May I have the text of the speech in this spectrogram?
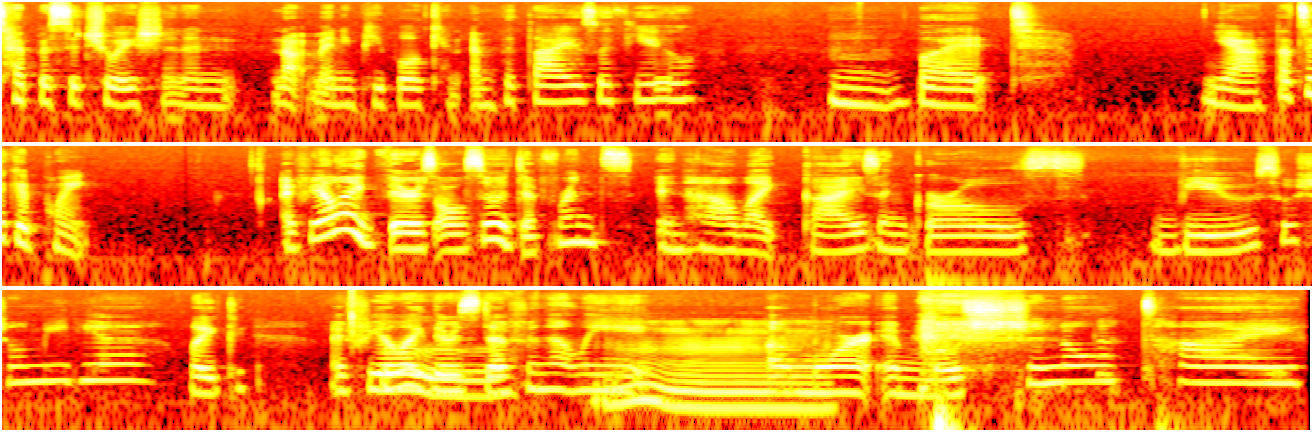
type of situation and not many people can empathize with you. But yeah, that's a good point. I feel like there's also a difference in how like guys and girls view social media. Like I feel like there's Ooh. definitely a Mm. more emotional tie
